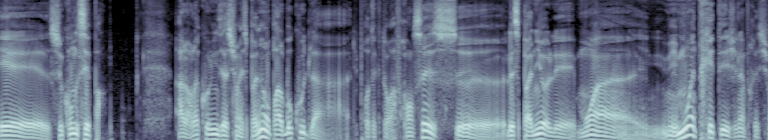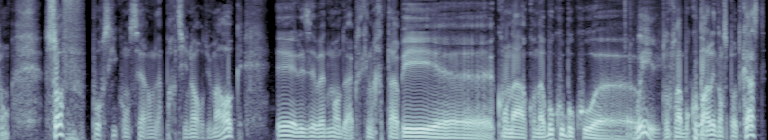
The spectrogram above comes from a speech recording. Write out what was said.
et ce qu'on ne sait pas. Alors la colonisation espagnole, on parle beaucoup de la, du protectorat français. L'espagnol est moins, est moins traité, j'ai l'impression, sauf pour ce qui concerne la partie nord du Maroc et les événements de Abdelkrim Khattabi euh, qu'on a qu'on a beaucoup beaucoup euh, Oui. dont on a beaucoup Oui. parlé dans ce podcast.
